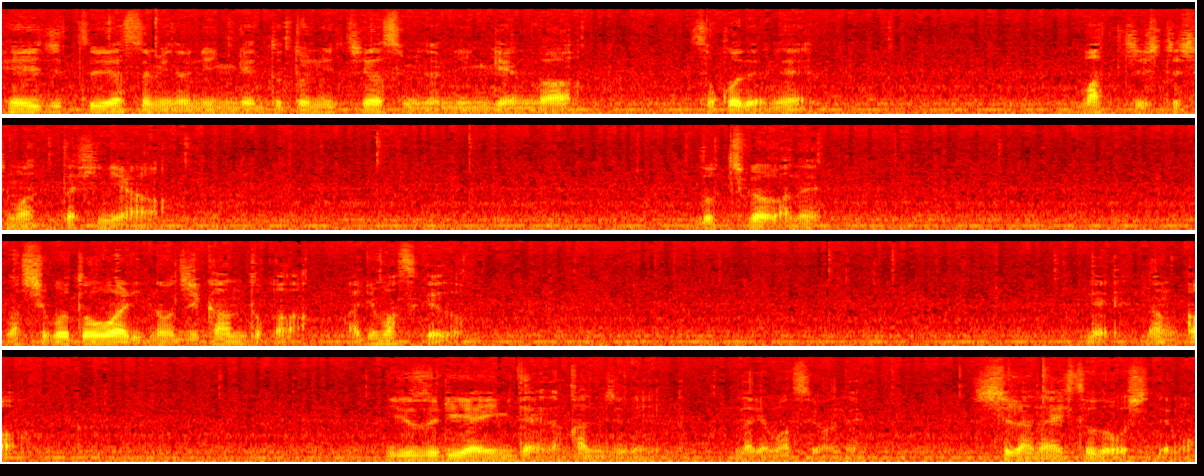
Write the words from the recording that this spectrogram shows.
平日休みの人間と土日休みの人間がそこでねマッチしてしまった日にはどっちかがね、まあ、仕事終わりの時間とかありますけどねなんか譲り合いみたいな感じになりますよね。知らない人同士でも。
